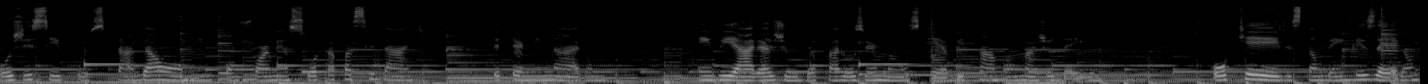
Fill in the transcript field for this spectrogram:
os discípulos, cada homem conforme a sua capacidade, determinaram enviar ajuda para os irmãos que habitavam na Judéia. O que eles também fizeram,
